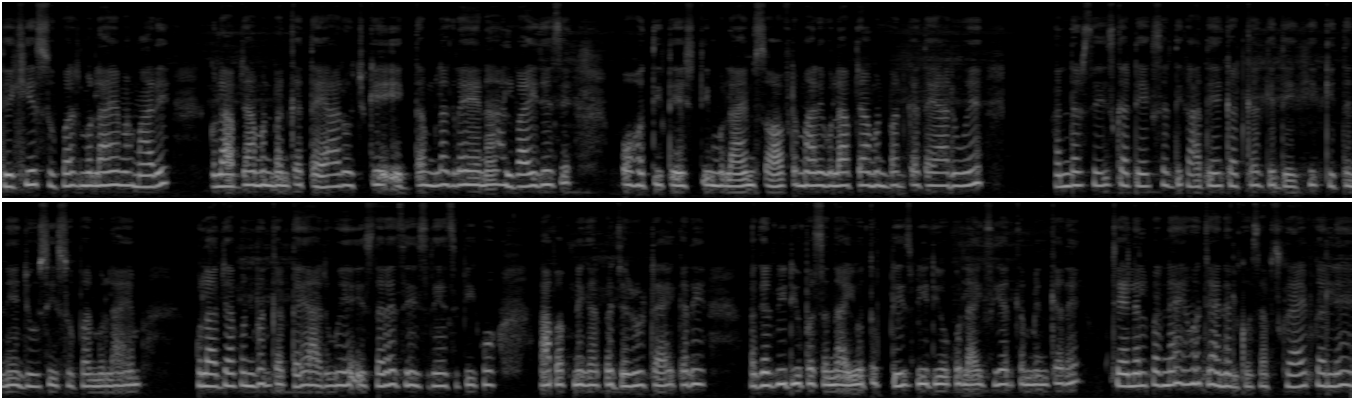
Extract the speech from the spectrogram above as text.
देखिए सुपर मुलायम हमारे गुलाब जामुन बनकर तैयार हो चुके हैं। एकदम लग रहे हैं ना, हलवाई जैसे। बहुत ही टेस्टी, मुलायम, सॉफ्ट हमारे गुलाब जामुन बनकर तैयार हुए हैं। अंदर से इसका टेक्सचर दिखाते हैं। कट करके देखिए, कितने जूसी सुपर मुलायम गुलाब जामुन बनकर तैयार हुए इस तरह से इस रेसिपी को आप अपने घर पर ज़रूर ट्राई करें। अगर वीडियो पसंद आई हो तो प्लीज़ वीडियो को लाइक शेयर कमेंट करें। चैनल पर नए हो, चैनल को सब्सक्राइब कर लें।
